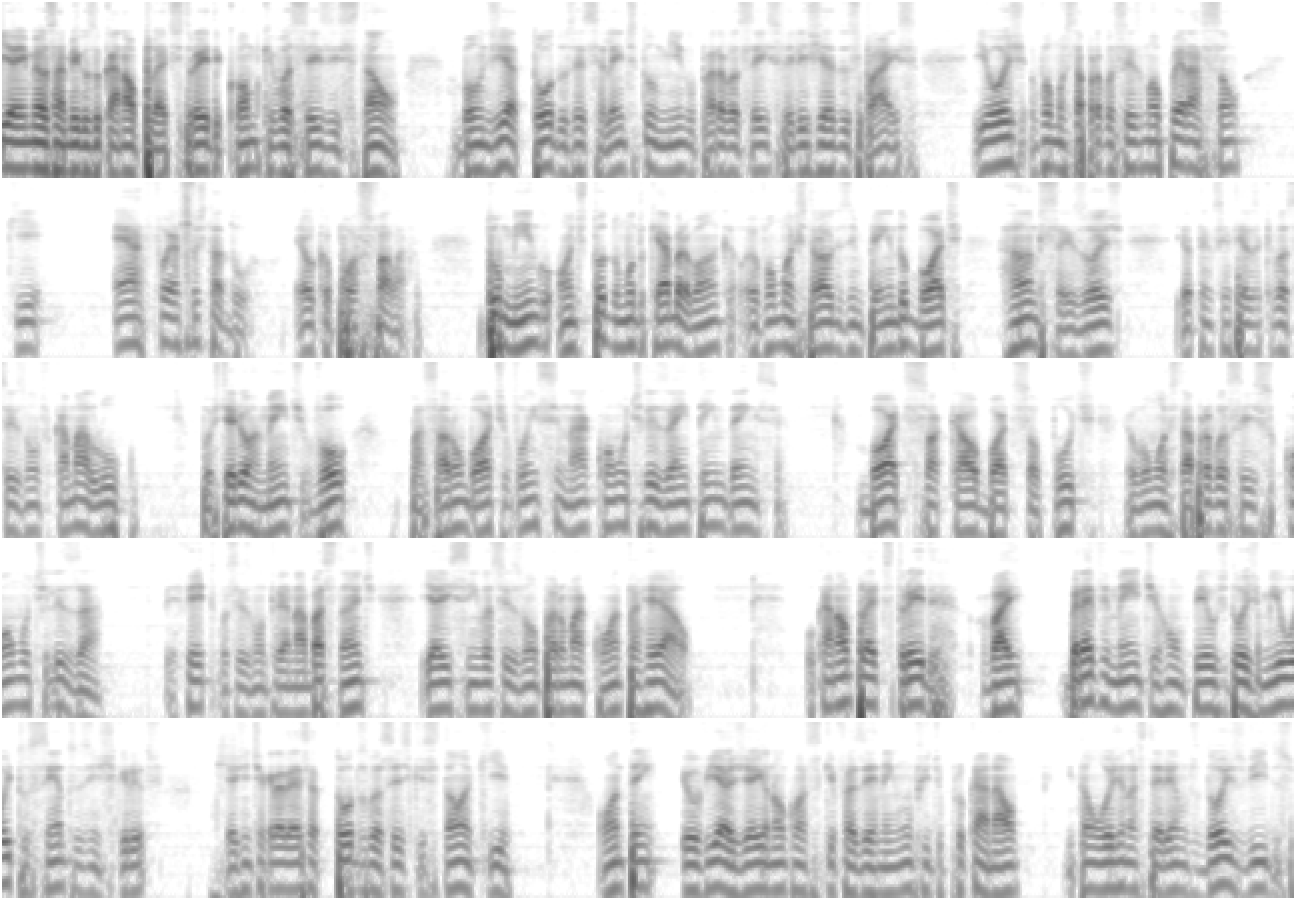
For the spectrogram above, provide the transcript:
E aí meus amigos do canal Plat Trade, como que vocês estão? Bom dia a todos, excelente domingo para vocês, feliz dia dos pais. E hoje eu vou mostrar para vocês uma operação que é, foi assustador, é o que eu posso falar. Domingo, onde todo mundo quebra a banca, eu vou mostrar o desempenho do bot Ramses hoje. E eu tenho certeza que vocês vão ficar maluco. Posteriormente, vou passar um bot e vou ensinar como utilizar em tendência bot só call, bot só put, eu vou mostrar para vocês como utilizar. Perfeito? Vocês vão treinar bastante e aí sim vocês vão para uma conta real. O canal Plat Trader vai brevemente romper os 2.800 inscritos e a gente agradece a todos vocês que estão aqui. Ontem eu viajei, eu não consegui fazer nenhum vídeo para o canal, então hoje nós teremos dois vídeos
